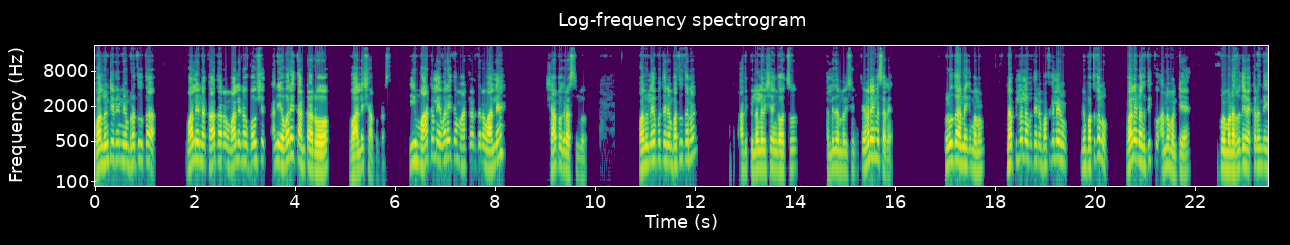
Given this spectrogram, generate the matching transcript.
వాళ్ళు ఉంటేనే నేను బ్రతుకుతా. వాళ్ళే నాకు ఆధారం వాళ్ళే నాకు భవిష్యత్ అని ఎవరైతే అంటారో వాళ్ళే శాపగ్రస్తులు. ఈ మాటలు ఎవరైతే మాట్లాడతారో వాళ్ళే శాపగ్రస్తులు. వాళ్ళు లేకపోతే నేను బతుకుతానా? అది పిల్లల విషయం కావచ్చు తల్లిదండ్రుల విషయం ఎవరైనా సరే. ఉదాహరణకి మనం నా పిల్లలు లేకపోతే నేను బతకలేను నేను బతకను వాళ్ళే నాకు దిక్కు అన్నం అంటే ఇప్పుడు మన హృదయం ఎక్కడుంది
